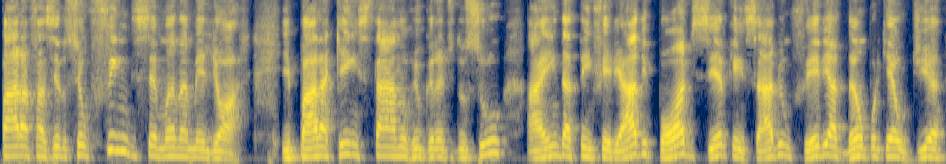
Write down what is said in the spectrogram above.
para fazer o seu fim de semana melhor. E para quem está no Rio Grande do Sul, ainda tem feriado e pode ser, quem sabe, um feriadão, porque é o dia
